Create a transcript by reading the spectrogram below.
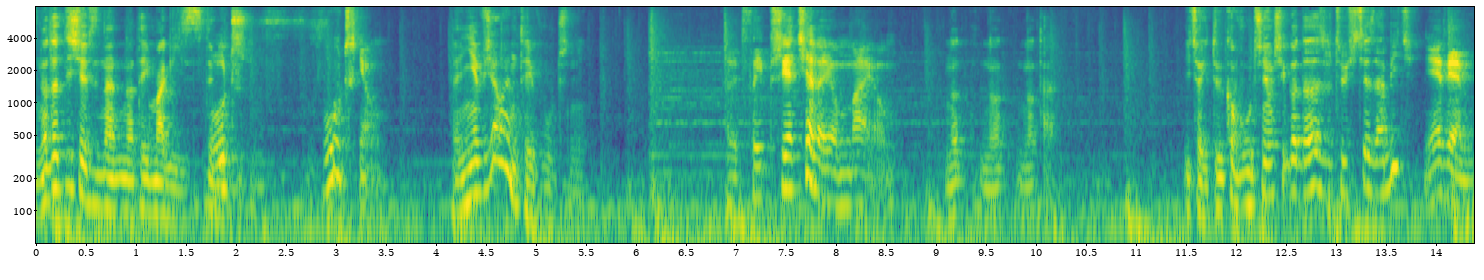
No to ty się zna na tej magii z tym. Włócz, włócznią. Ja nie wziąłem tej włóczni. Ale twoi przyjaciele ją mają. No, no, no tak. I co, i tylko włócznią się go da rzeczywiście zabić? Nie wiem.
